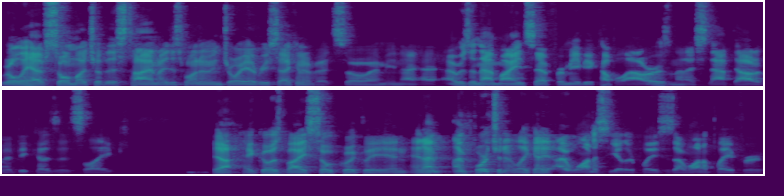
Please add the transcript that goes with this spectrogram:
we only have so much of this time. I just want to enjoy every second of it. So I mean, I I, was in that mindset for maybe a couple hours, and then I snapped out of it because it's like yeah, it goes by so quickly, and and I'm I'm fortunate. Like I, I want to see other places. I want to play for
